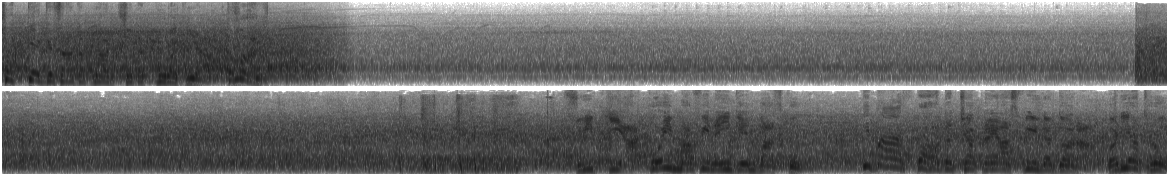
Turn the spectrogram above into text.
छक्के के साथ अपना शतक पूरा किया। कमाल! स्वीप किया। कोई माफ़ी नहीं गेंदबाज को। कीपर, बहुत अच्छा प्रयास फील्डर द्वारा। बढ़िया थ्रो।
